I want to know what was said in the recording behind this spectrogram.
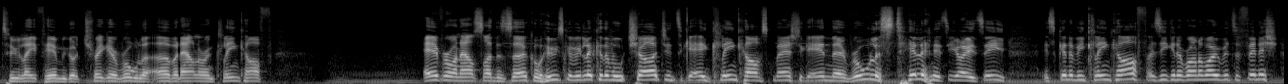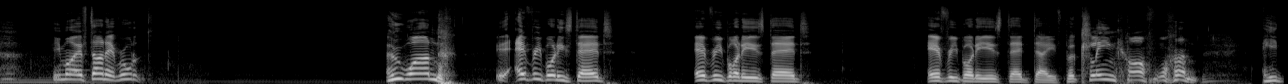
too late for him. We've got Trigger, Ruler, Urban Outlaw, and Cleancalf. Everyone outside the circle. Who's going to be... Look at them all charging to get in. Cleancalf's managed to get in there. Ruler still in his UAZ. It's going to be Cleancalf. Is he going to run him over to finish? He might have done it. Ruler... Who won? Everybody's dead. Everybody is dead. Everybody is dead, Dave. But Cleancalf won. He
